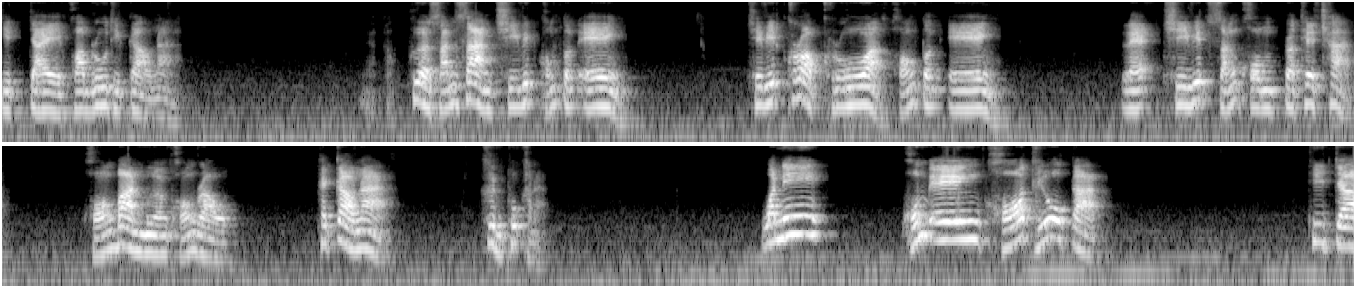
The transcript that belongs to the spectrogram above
จิตใจความรู้ที่ก้าวหน้านะครับเพื่อสรรสร้างชีวิตของตนเอง ชีวิตครอบครัวของตนเอง และชีวิตสังคมประเทศชาติของบ้านเมืองของเรา ให้ก้าวหน้าขึ้นทุกขณะ วันนี้ผมเองขอถือโอกาส ที่จะ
